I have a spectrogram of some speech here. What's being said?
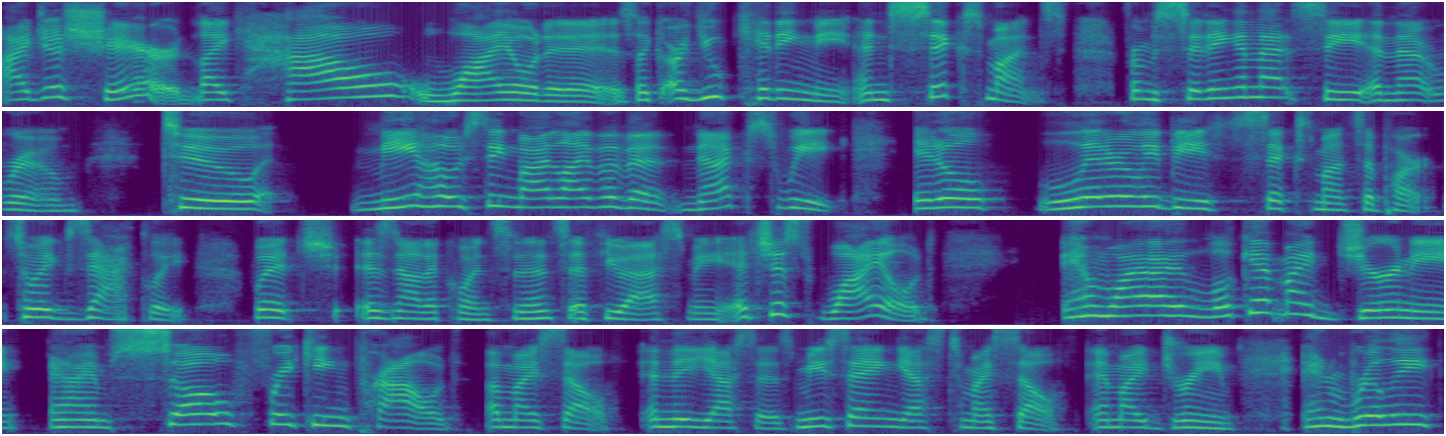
I just shared like how wild it is. Like, are you kidding me? In six months from sitting in that seat in that room to me hosting my live event next week, it'll literally be six months apart. So exactly, which is not a coincidence if you ask me. It's just wild. And why I look at my journey and I am so freaking proud of myself and the yeses, me saying yes to myself and my dream and really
